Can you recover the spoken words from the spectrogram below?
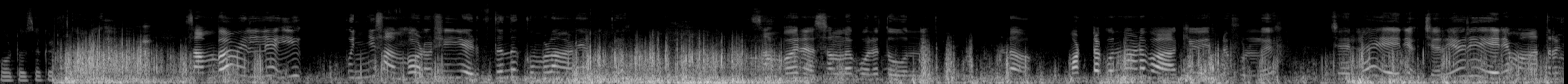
ഫോട്ടോസൊക്കെ എടുക്കാൻ സംഭവം വലിയ ഈ കുഞ്ഞു സംഭവമാണ് പക്ഷേ ഈ എടുത്ത് നിൽക്കുമ്പോഴാണ് നമുക്ക് സംഭവം രസമുള്ള പോലെ തോന്നുന്നു. കേട്ടോ മൊട്ടക്കുന്നാണ് ബാക്കി വരുന്നത് ഫുള്ള് ചെറിയ ഏരിയ ചെറിയൊരു ഏരിയ മാത്രം.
